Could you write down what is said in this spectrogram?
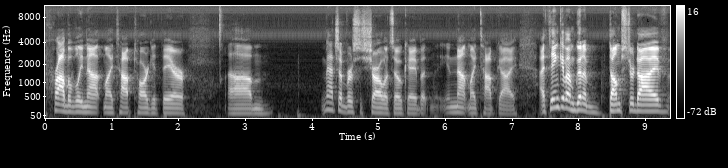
Probably not my top target there. Um, matchup versus Charlotte's okay, but not my top guy. I think if I'm going to dumpster dive,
